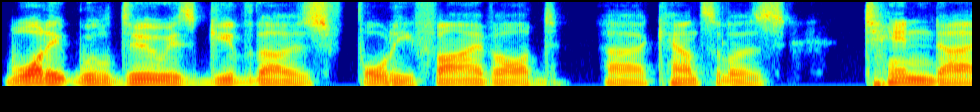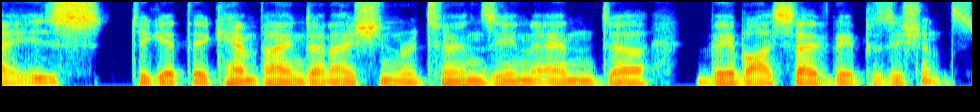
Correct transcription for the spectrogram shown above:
What it will do is give those 45 odd uh, councillors 10 days to get their campaign donation returns in and uh, thereby save their positions.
